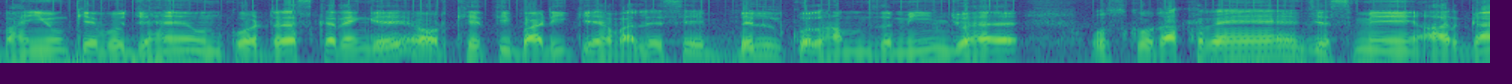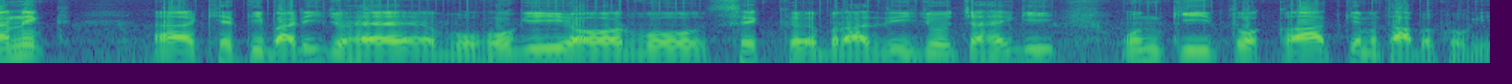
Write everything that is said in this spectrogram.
بھائیوں کے وہ جو ہیں، ان کو ایڈریس کریں گے اور کھیتی باڑی کے حوالے سے بالکل ہم زمین جو ہے، اس کو رکھ رہے ہیں، جس میں آرگینک کھیتی باڑی جو ہے وہ ہوگی اور وہ سکھ برادری جو چاہے گی، ان کی توقعات کے مطابق ہوگی۔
